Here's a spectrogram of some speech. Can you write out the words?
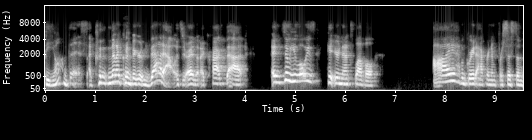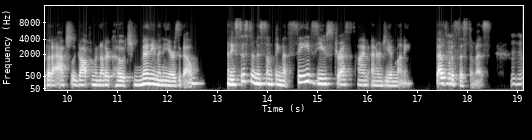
beyond this? I couldn't, and then I couldn't yeah. figure that out. Right. And then I cracked that. And so you always hit your next level. I have a great acronym for systems that I actually got from another coach many, many years ago. And a system is something that saves you stress, time, energy, and money. That is mm-hmm. what a mm-hmm. system is. Mm-hmm.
